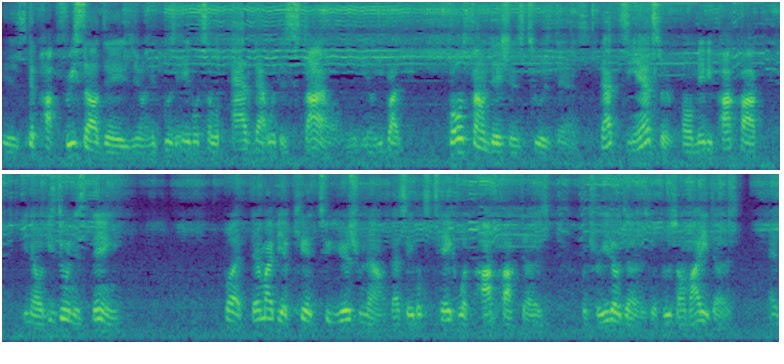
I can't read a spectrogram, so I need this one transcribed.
his hip hop freestyle days. You know, he was able to add that with his style. You know, he brought both foundations to his dance. That's the answer. Oh, maybe Pop Pop, you know, he's doing his thing. But there might be a kid two years from now that's able to take what Pop Pop does, what Torito does, what Bruce Almighty does, and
